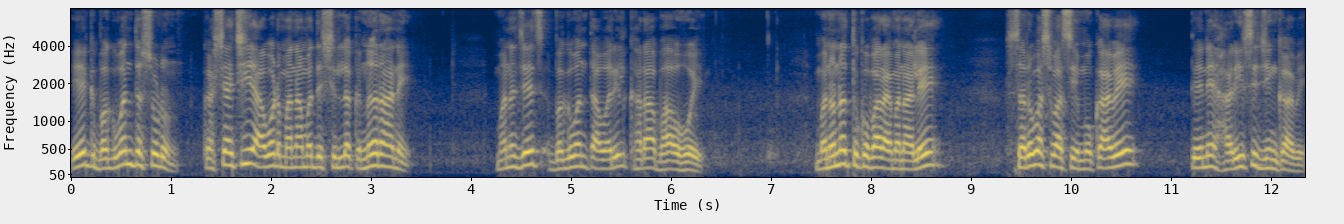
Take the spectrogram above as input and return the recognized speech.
एक भगवंत सोडून कशाची आवड मनामध्ये शिल्लक न राहणे म्हणजेच भगवंतावरील खरा भाव होय. म्हणून तुकोबाराय म्हणाले सर्वस्वासी मुकावे तेने हरीसी जिंकावे.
